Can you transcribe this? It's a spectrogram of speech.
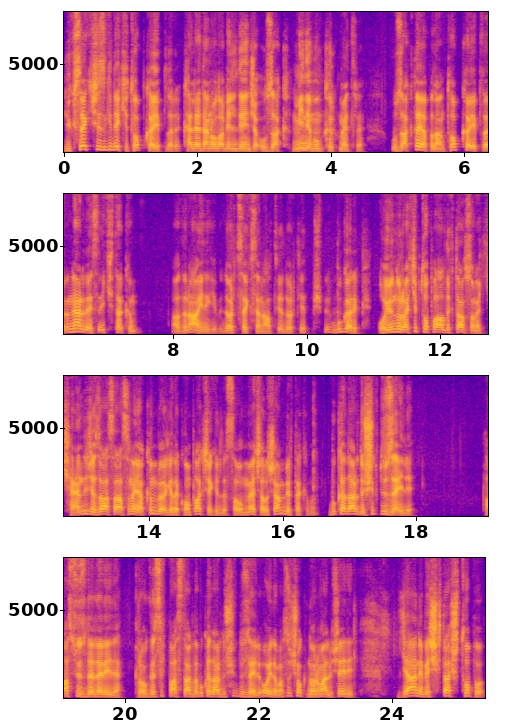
Yüksek çizgideki top kayıpları kaleden olabildiğince uzak, minimum 40 metre. Uzakta yapılan top kayıpları neredeyse iki takım adına aynı gibi. 4.86'ya 4.71. Bu garip. Oyunu rakip topu aldıktan sonra kendi ceza sahasına yakın bölgede kompakt şekilde savunmaya çalışan bir takımın bu kadar düşük düzeyli pas yüzdeleriyle, progresif paslarda bu kadar düşük düzeyli oynaması çok normal bir şey değil. Yani Beşiktaş topu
